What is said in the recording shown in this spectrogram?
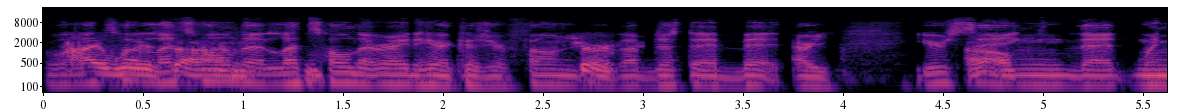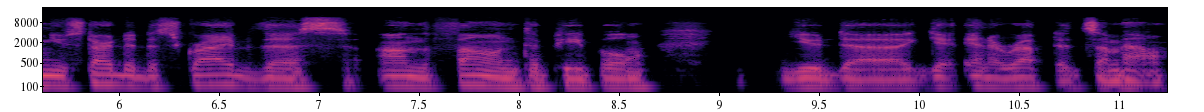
well, let's, was, let's um, hold it. Let's hold it right here because your phone sure. broke up just a bit. Are you're saying oh. that when you started to describe this on the phone to people, you'd uh, get interrupted somehow?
